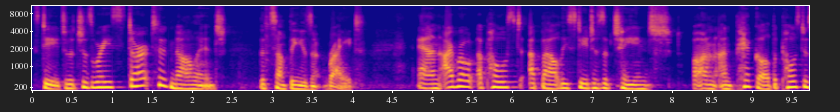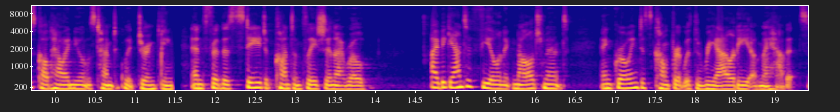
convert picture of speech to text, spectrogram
stage, which is where you start to acknowledge that something isn't right. And I wrote a post about these stages of change on, on Pickle. The post is called How I Knew It Was Time to Quit Drinking. And for the stage of contemplation, I wrote, I began to feel an acknowledgement and growing discomfort with the reality of my habits.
